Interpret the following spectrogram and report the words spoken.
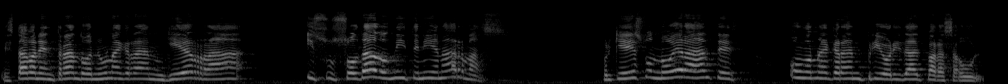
estaban entrando en una gran guerra y sus soldados ni tenían armas, porque eso no era antes una gran prioridad para Saúl.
